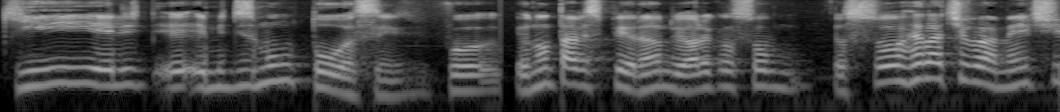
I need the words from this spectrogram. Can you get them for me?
que ele, ele me desmontou, assim. Eu não estava esperando, e olha que eu sou eu sou relativamente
